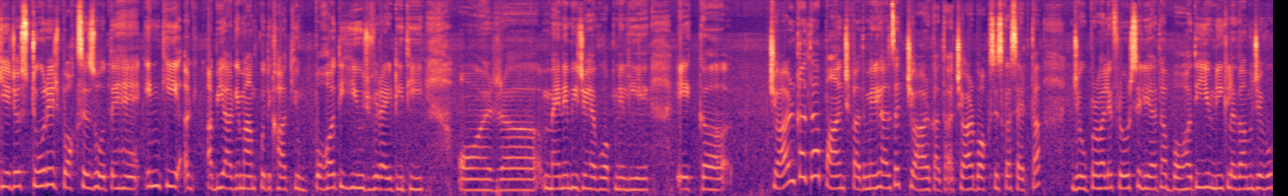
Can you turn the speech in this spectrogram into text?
ये जो स्टोरेज बॉक्सेस होते हैं इनकी अभी आगे मैं आपको दिखाती हूँ बहुत ही ह्यूज वैरायटी थी। और आ, मैंने भी जो है वो अपने लिए एक चार का था पाँच का था मेरे ख्याल से चार का था चार बॉक्सेस का सेट था जो ऊपर वाले फ्लोर से लिया था। बहुत ही यूनिक लगा मुझे वो।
